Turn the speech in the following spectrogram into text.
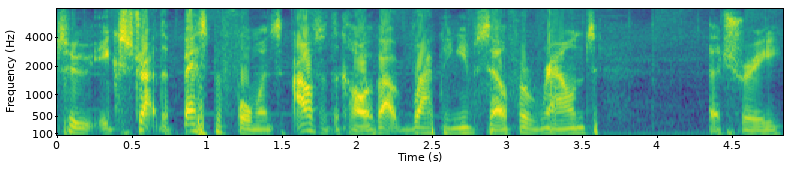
to extract the best performance out of the car without wrapping himself around a tree.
